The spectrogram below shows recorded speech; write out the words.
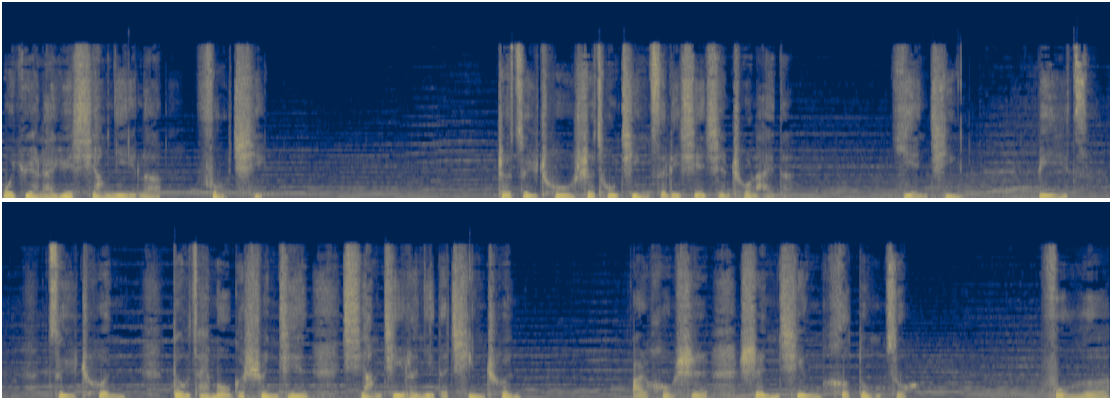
我越来越像你了，父亲。这最初是从镜子里显现出来的，眼睛、鼻子、嘴唇，都在某个瞬间像极了你的青春，而后是神情和动作，扶额、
